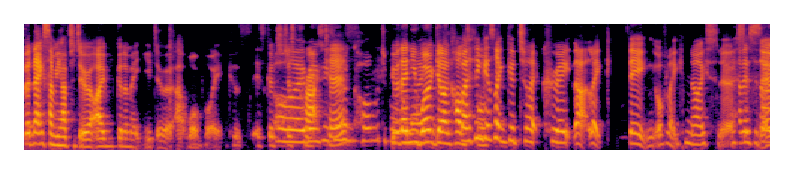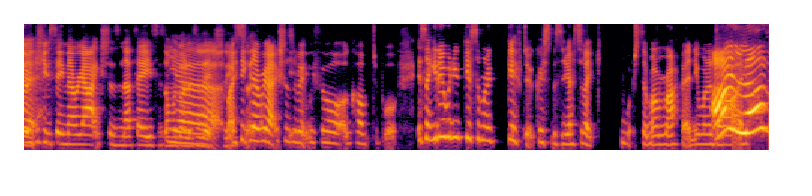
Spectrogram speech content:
But next time you have to do it, I'm gonna make you do it at one point because it's good to just Oh, practice. uncomfortable. Yeah, but then you won't get But uncomfortable. I think it's like good to like create that like thing of like niceness. and it's so it? cute seeing their reactions and their faces. Oh my god, it's literally. I think so their reactions will make me feel uncomfortable. It's like you know when you give someone a gift at Christmas and you have to like watch them unwrap it and you want to. Do I love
